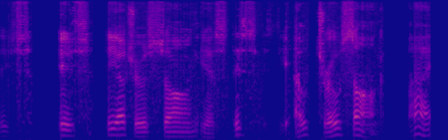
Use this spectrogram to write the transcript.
This is the outro song. Yes, this is the outro song. Bye.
